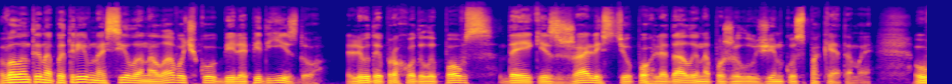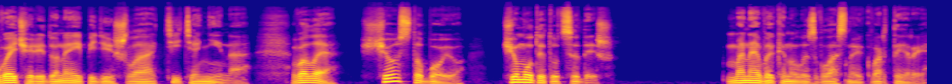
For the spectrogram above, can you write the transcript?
Валентина Петрівна сіла на лавочку біля під'їзду. Люди проходили повз, деякі з жалістю поглядали на пожилу жінку з пакетами. Увечері до неї підійшла тітя Ніна. Вале, що з тобою? Чому ти тут сидиш? Мене викинули з власної квартири.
